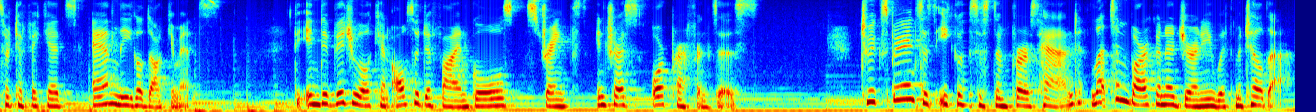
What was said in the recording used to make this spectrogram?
certificates, and legal documents. The individual can also define goals, strengths, interests, or preferences. To experience this ecosystem firsthand, let's embark on a journey with Matilda.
